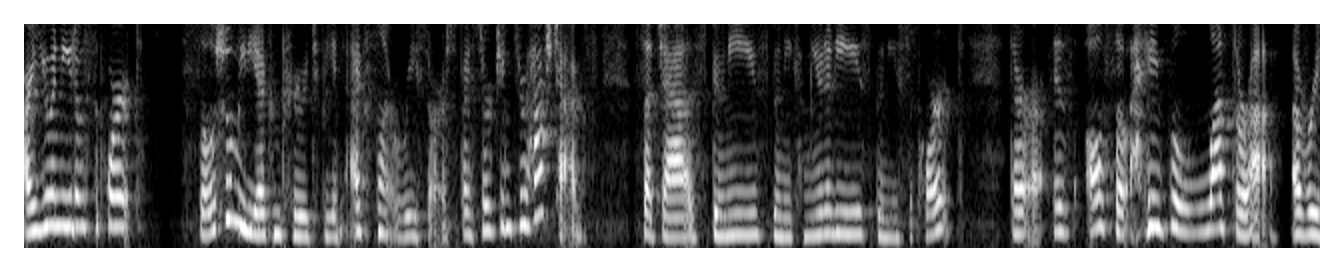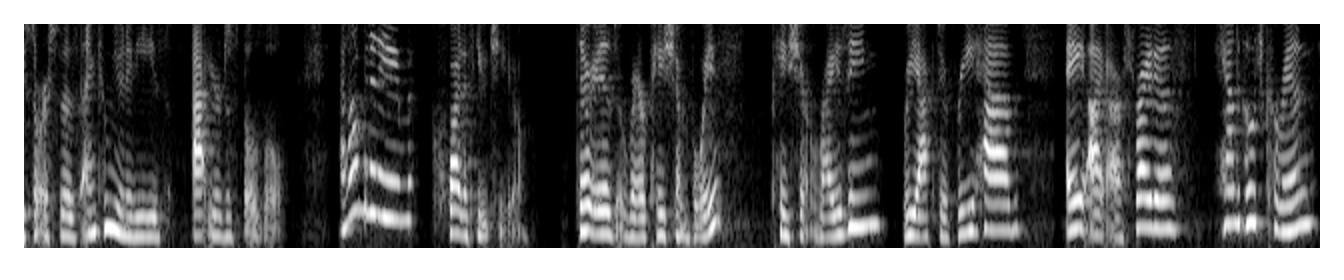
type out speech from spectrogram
Are you in need of support? Social media can prove to be an excellent resource by searching through hashtags such as Spoonie, Spoonie Community, Spoonie Support. There is also a plethora of resources and communities at your disposal. And I'm going to name quite a few to you. There is Rare Patient Voice, Patient Rising, Reactive Rehab, AI Arthritis, Hand Coach Corinne,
